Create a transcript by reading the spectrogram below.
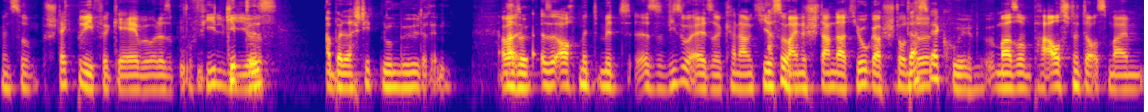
wenn es so Steckbriefe gäbe oder so Profilvideos. Gibt es, aber da steht nur Müll drin. Aber Also- also, auch mit, mit also visuell, so, keine Ahnung, hier so. ist meine Standard-Yoga-Stunde. Das wäre cool. Mal so ein paar Ausschnitte aus meinem,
